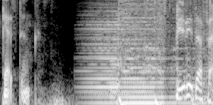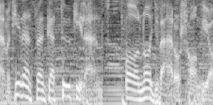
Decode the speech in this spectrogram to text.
Kezdünk. Spirit FM 92.9 a nagyváros hangja.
